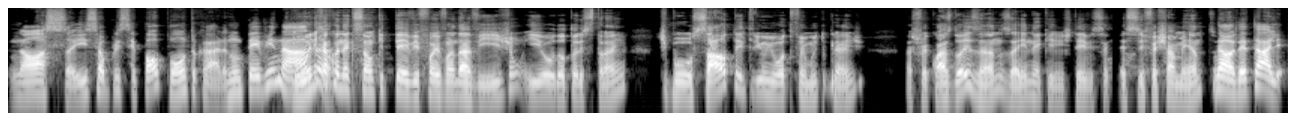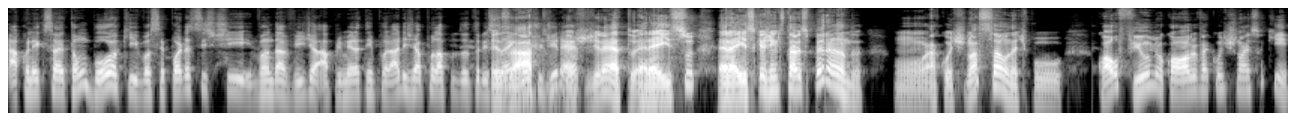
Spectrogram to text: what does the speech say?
Nossa, isso é o principal ponto, cara. Não teve nada. A única conexão que teve foi WandaVision e o Doutor Estranho. Tipo, o salto entre um e outro foi muito grande. Acho que foi quase dois anos aí, né, que a gente teve esse fechamento. Não, detalhe, a conexão é tão boa que você pode assistir WandaVision a primeira temporada e já pular pro Doutor Estranho Exato, e direto. Gancho direto. Era isso, era isso que a gente estava esperando. Um, a continuação, né? Tipo, qual filme ou qual obra vai continuar isso aqui?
